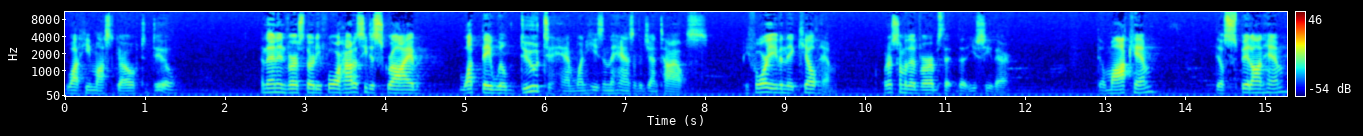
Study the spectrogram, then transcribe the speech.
what he must go to do. And then in verse 34, how does he describe what they will do to him when he's in the hands of the Gentiles? Before even they kill him. What are some of the verbs that, that you see there? They'll mock him, they'll spit on him,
